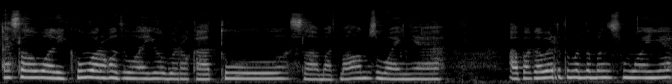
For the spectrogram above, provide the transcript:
Assalamualaikum warahmatullahi wabarakatuh. Selamat malam semuanya. Apa kabar teman-teman semuanya?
